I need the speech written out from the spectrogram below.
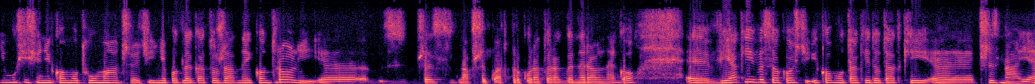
nie musi się nikomu tłumaczyć i nie podlega to żadnej kontroli e, przez na przykład prokuratora generalnego, e, w jakiej wysokości i komu takie dodatki e, przyznaje.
